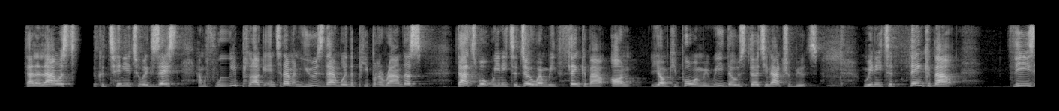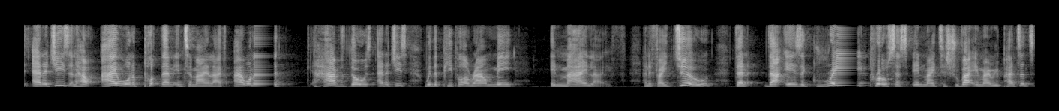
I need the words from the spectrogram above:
that allow us to continue to exist? And if we plug into them and use them with the people around us, that's what we need to do when we think about on Yom Kippur, when we read those 13 attributes. We need to think about these energies and how I want to put them into my life. I want to have those energies with the people around me in my life. And if I do, then that is a great process in my teshuvah, in my repentance,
